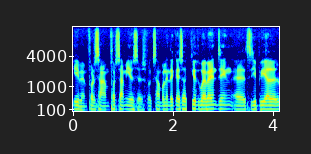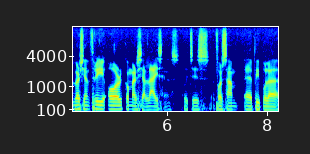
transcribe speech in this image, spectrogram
even for some for some users. For example, in the case of Qt Web Engine, uh, it's GPL version 3 or commercial license, which is for some uh, people uh,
